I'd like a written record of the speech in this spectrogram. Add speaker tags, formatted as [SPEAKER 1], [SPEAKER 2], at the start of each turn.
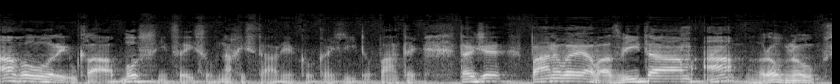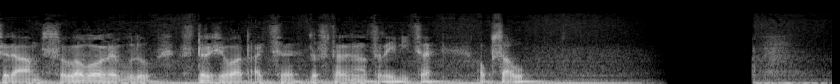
[SPEAKER 1] A hovory u Bosnice jsou nachystány jako každý to pátek. Takže, pánové, já vás vítám a rovnou předám slovo, nebudu zdržovat, ať se dostane na co nejvíce obsahu.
